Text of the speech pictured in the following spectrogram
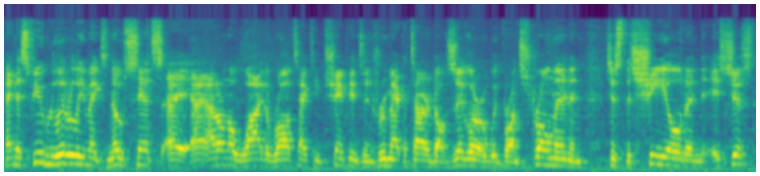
and this feud literally makes no sense. I, I, I don't know why the Raw Tag Team Champions and Drew McIntyre and Dolph Ziggler are with Braun Strowman and just the Shield, and it's just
